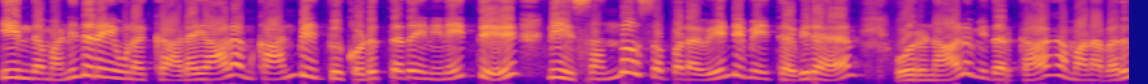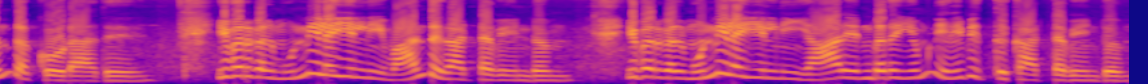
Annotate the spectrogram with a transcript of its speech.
இந்த மனிதரை உனக்கு அடையாளம் காண்பிப்பு கொடுத்ததை நினைத்து நீ சந்தோஷப்பட வேண்டுமே தவிர ஒரு நாளும் இதற்காக மன வருந்த கூடாது. இவர்கள் முன்னிலையில் நீ வாழ்ந்து காட்ட வேண்டும். இவர்கள் முன்னிலையில் நீ யார் என்பதையும் நிரூபித்து காட்ட வேண்டும்.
